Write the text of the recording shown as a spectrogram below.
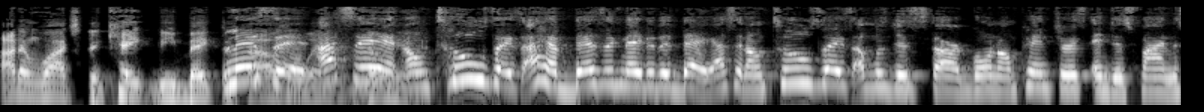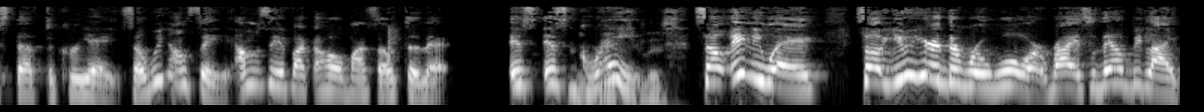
I didn't watch the cake be baked. Listen. I said on Tuesdays, I have designated a day. I said on Tuesdays, I'm gonna just start going on Pinterest and just finding stuff to create. So we gonna see. I'm gonna see if I can hold myself to that. It's it's great. Ridiculous. So anyway, so you hear the reward, right? So they'll be like,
